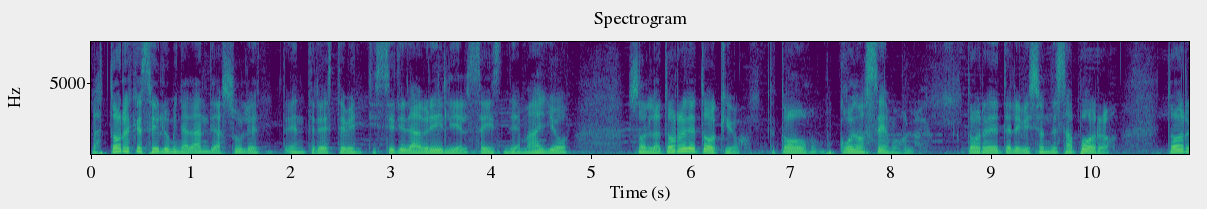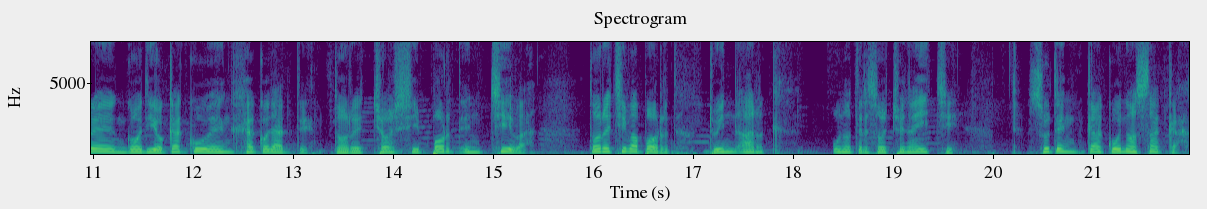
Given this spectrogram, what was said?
Las torres que se iluminarán de azul en- entre este 27 de abril y el 6 de mayo son la Torre de Tokio, que todos conocemos, Torre de Televisión de Sapporo, Torre Goryokaku en Hakodate, Torre Choshi Port en Chiba, Torre Chiba Port, Twin Arc 138 en Aichi, Sutenkaku en Osaka,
